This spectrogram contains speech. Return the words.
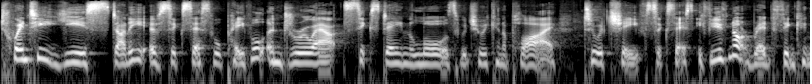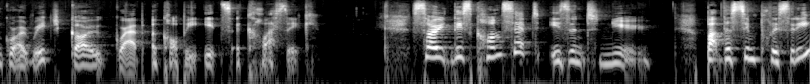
20 year study of successful people and drew out 16 laws which we can apply to achieve success. If you've not read Think and Grow Rich, go grab a copy. It's a classic. So, this concept isn't new, but the simplicity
